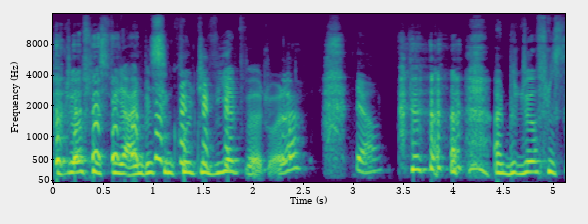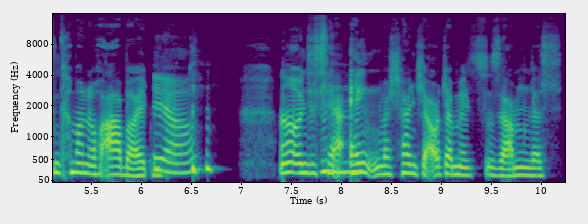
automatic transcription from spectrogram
Bedürfnis wieder ein bisschen kultiviert wird, oder? Ja. An Bedürfnissen kann man auch arbeiten. Ja. Und es mhm. hängt wahrscheinlich auch damit zusammen, dass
